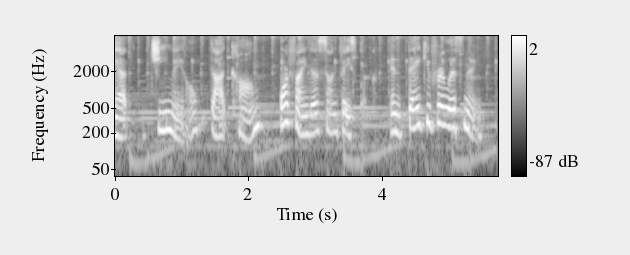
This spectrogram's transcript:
at gmail.com, or find us on Facebook. And thank you for listening.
